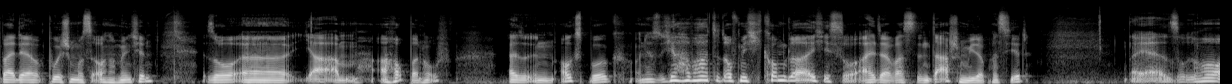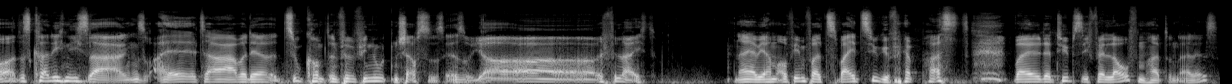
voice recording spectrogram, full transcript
Weil der Bursche muss auch nach München. So, äh, ja, am Hauptbahnhof also in Augsburg. Und er so, ja, wartet auf mich, ich komme gleich. Ich so, Alter, was denn da schon wieder passiert? Naja, so, oh, das kann ich nicht sagen. So, Alter, aber der Zug kommt in fünf Minuten, schaffst du es? Er so, ja, vielleicht. Naja, wir haben auf jeden Fall zwei Züge verpasst, weil der Typ sich verlaufen hat und alles.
